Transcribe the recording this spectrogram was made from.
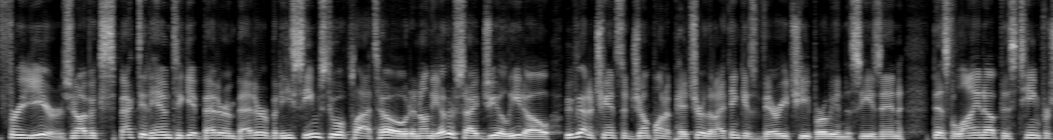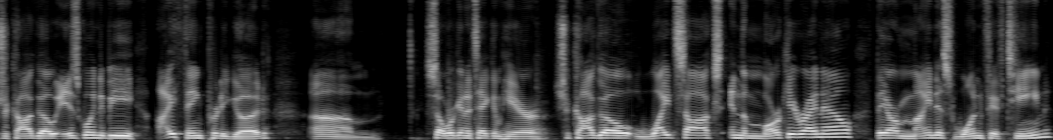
for years. You know, I've expected him to get better and better, but he seems to have plateaued. And on the other side, Giolito, we've got a chance to jump on a pitcher that I think is very cheap early in the season. This lineup, this team for Chicago is going to be, I think, pretty good. Um, so we're going to take them here. Chicago White Sox in the market right now, they are minus 115.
